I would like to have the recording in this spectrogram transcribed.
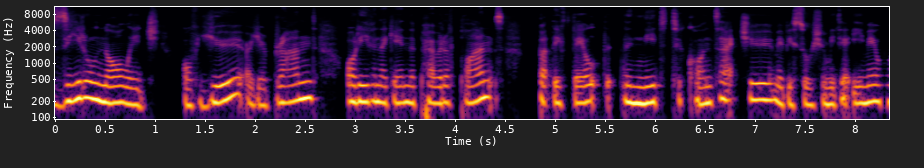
zero knowledge of you or your brand, or even again the power of plants, but they felt that the need to contact you, maybe social media, email,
